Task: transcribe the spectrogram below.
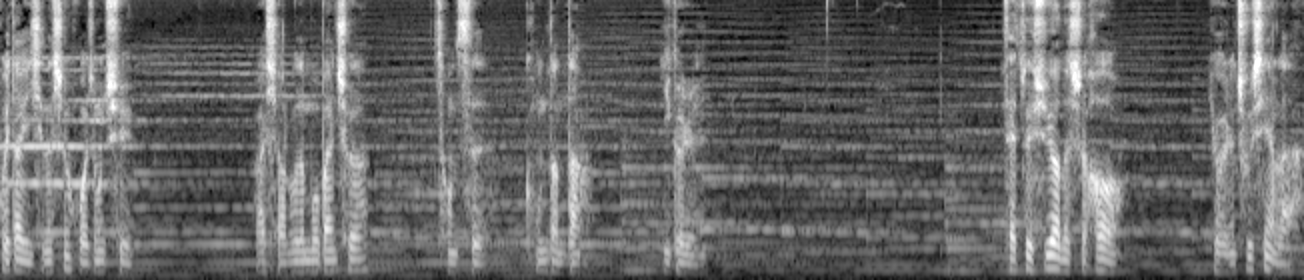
回到以前的生活中去。而小鹿的末班车，从此空荡荡，一个人。”在最需要的时候，有人出现了；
